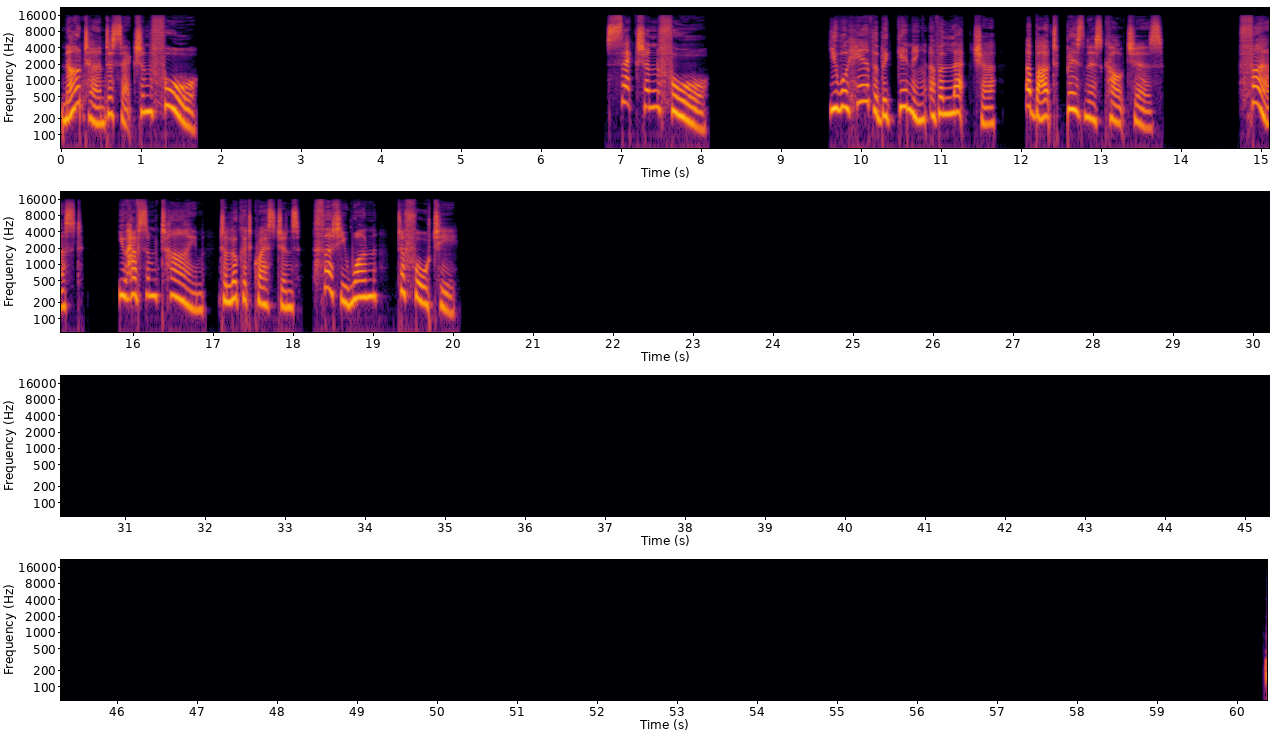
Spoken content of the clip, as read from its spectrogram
Now turn to section 4. Section 4. You will hear the beginning of a lecture about business cultures. First, you have some time to look at questions 31 to 40.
